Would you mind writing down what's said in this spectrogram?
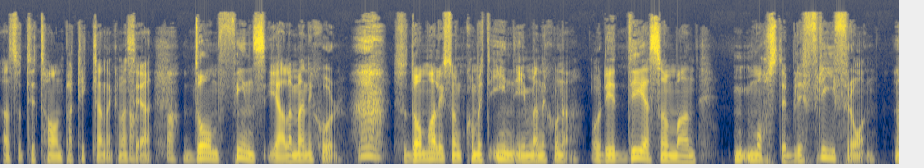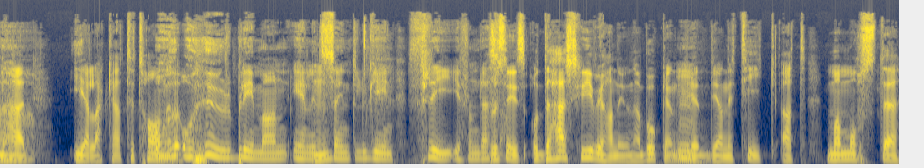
alltså titanpartiklarna kan man Ja, säga, ja. de finns i alla människor. Så de har liksom kommit in i människorna. Och det är det som man måste bli fri från. Den här Ah. Elaka titanerna. och, och hur blir man enligt Mm. scientologin fri ifrån dessa? Precis, och det här skriver han i den här boken, Mm. Dianetik, att man måste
